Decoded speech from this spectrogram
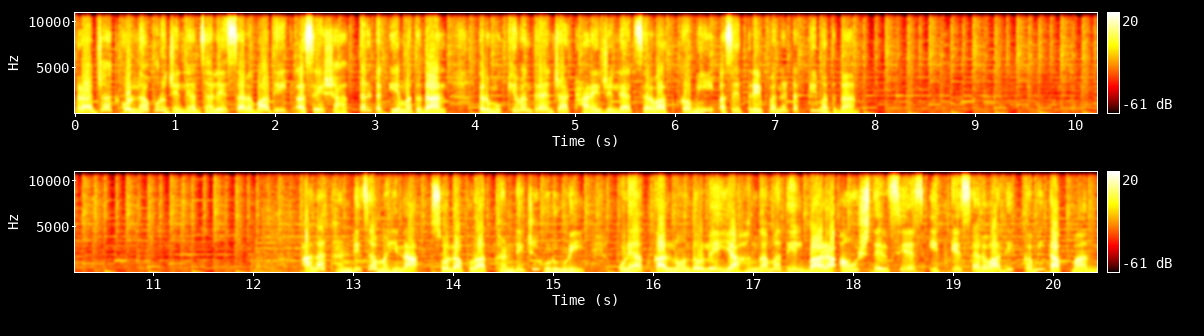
राज्यात कोल्हापूर जिल्ह्यात झाले सर्वाधिक असे शहात्तर टक्के मतदान तर मुख्यमंत्र्यांच्या ठाणे जिल्ह्यात सर्वात कमी असे त्रेपन्न टक्के मतदान. आला थंडीचा महिना सोलापुरात थंडीची हुडहुडी पुण्यात काल नोंदवले या हंगामातील बारा अंश सेल्सिअस इतके सर्वाधिक कमी तापमान.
